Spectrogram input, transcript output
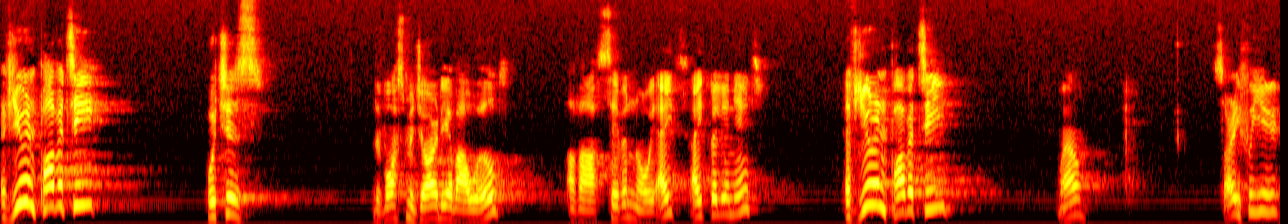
If you're in poverty, which is the vast majority of our world, of our seven or eight, eight billion yet, if you're in poverty, well, sorry for you.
